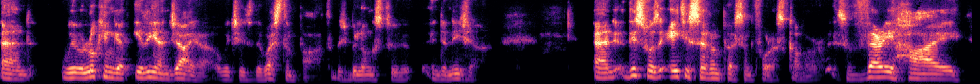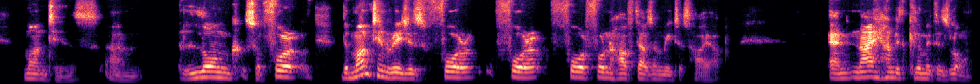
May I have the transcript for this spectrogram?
And we were looking at Irian Jaya, which is the western part, which belongs to Indonesia. And this was 87% forest cover. It's very high mountains, um, long, so for the mountain ridge is four, four, four, four and a half thousand meters high up and 900 kilometers long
